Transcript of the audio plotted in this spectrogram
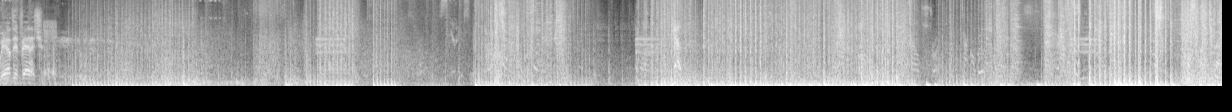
We have the advantage. Tile destroyed. TACO. Hostile back.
